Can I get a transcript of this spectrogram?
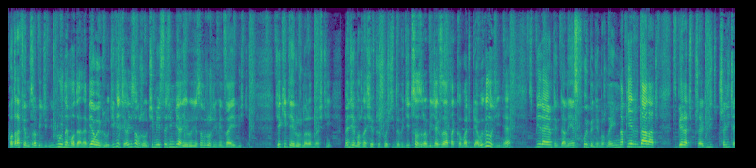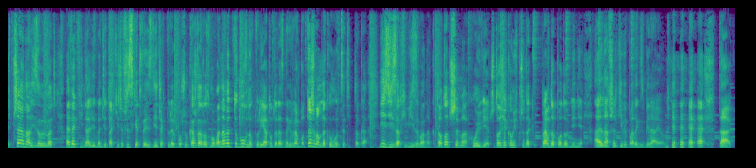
potrafią zrobić różne modele białych ludzi. Wiecie, oni są żółci, my jesteśmy biali, ludzie są różni, więc zajebiście. Dzięki tej różnorodności będzie można się w przyszłości dowiedzieć, co zrobić, jak zaatakować białych ludzi, nie? Zbierają tych danych, jest w chuj, będzie można im napierdalać, zbierać, przelicz, przeliczać, przeanalizowywać. Efekt finalny będzie taki, że wszystkie twoje zdjęcia, które poszły, każda rozmowa, nawet to gówno, które ja tu teraz nagrywam, bo też mam na komórce TikToka, jest dziś zarchiwizowana. Kto to trzyma? Chuj wie. Czy to się komuś przyda? Prawdopodobnie nie, ale na wszelki wypadek zbierają. tak.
